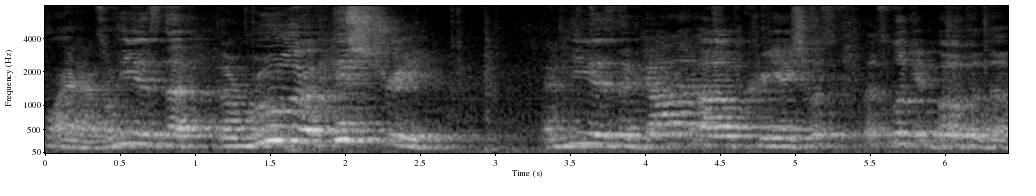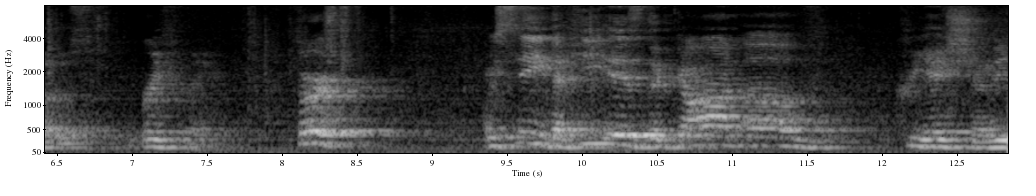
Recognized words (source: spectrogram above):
plan. So he is the, the ruler of history and he is the God of creation. Let's, let's look at both of those briefly. First, we see that he is the God of creation. The,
